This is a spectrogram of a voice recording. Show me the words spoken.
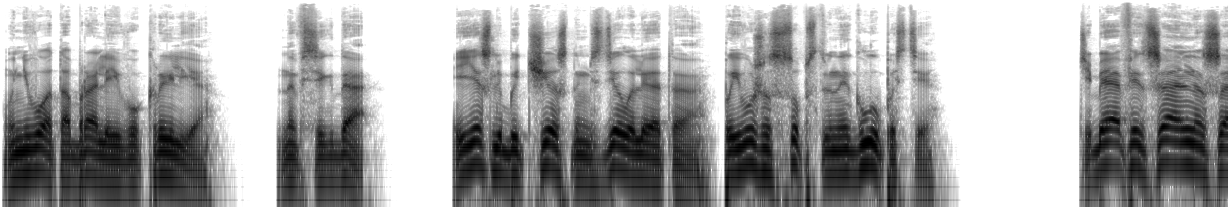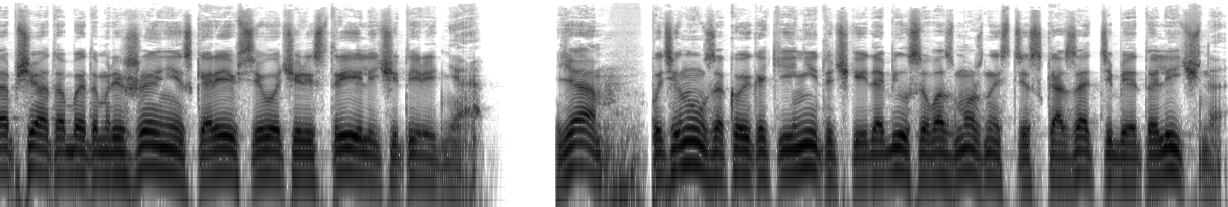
У него отобрали его крылья. Навсегда. И если быть честным, сделали это по его же собственной глупости. Тебе официально сообщат об этом решении, скорее всего, через три или четыре дня. Я потянул за кое-какие ниточки и добился возможности сказать тебе это лично.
